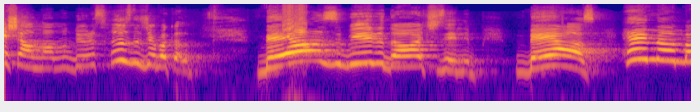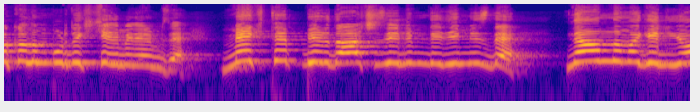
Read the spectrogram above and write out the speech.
eş anlamlı diyoruz. Hızlıca bakalım. Beyaz bir dağ çizelim. Beyaz. Hemen bakalım buradaki kelimelerimize. Mektep bir dağ çizelim dediğimizde ne anlama geliyor?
